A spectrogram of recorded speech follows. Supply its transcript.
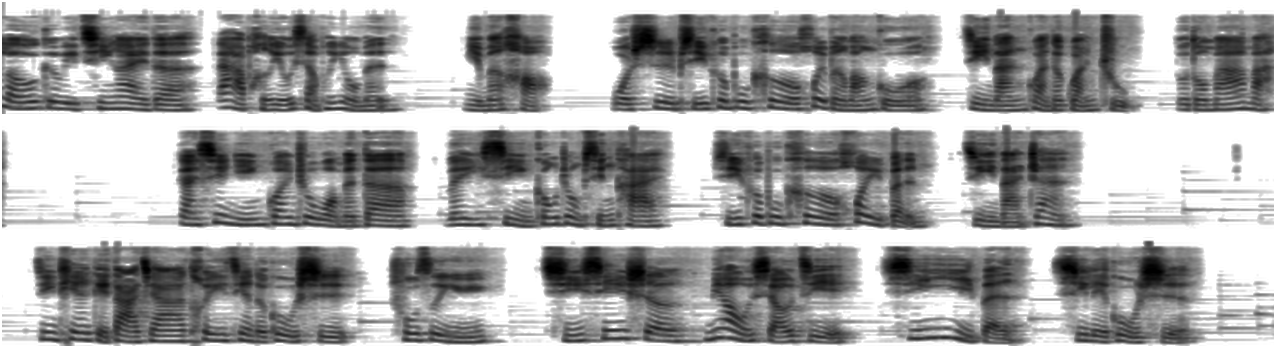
Hello，各位亲爱的大朋友、小朋友们，你们好！我是皮克布克绘本王国济南馆的馆主多多妈妈。感谢您关注我们的微信公众平台“皮克布克绘本济南站”。今天给大家推荐的故事出自于《齐先生妙小姐》新译本系列故事。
